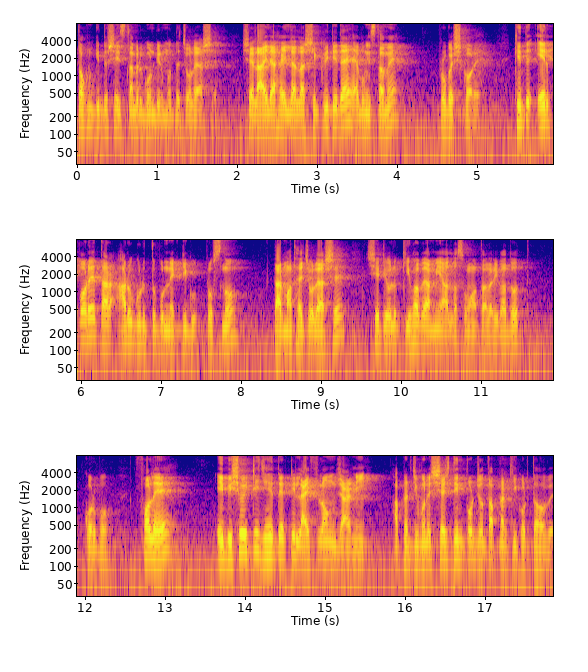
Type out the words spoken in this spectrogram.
তখন কিন্তু সে ইসলামের গণ্ডির মধ্যে চলে আসে। সে লাইলা হাইল্লাহ স্বীকৃতি দেয় এবং ইসলামে প্রবেশ করে। কিন্তু এরপরে তার আরও গুরুত্বপূর্ণ একটি প্রশ্ন তার মাথায় চলে আসে সেটি হলো কীভাবে আমি আল্লাহ সুমতালার ইবাদত করব। ফলে এই বিষয়টি যেহেতু একটি লাইফ লং জার্নি আপনার জীবনের শেষ দিন পর্যন্ত আপনার কি করতে হবে?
